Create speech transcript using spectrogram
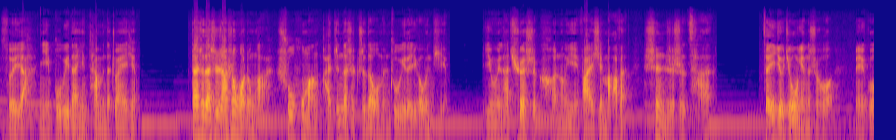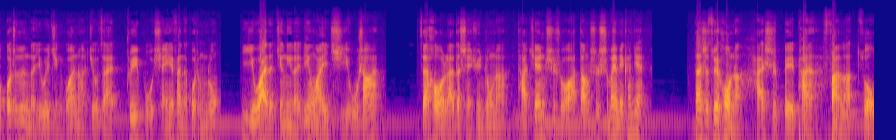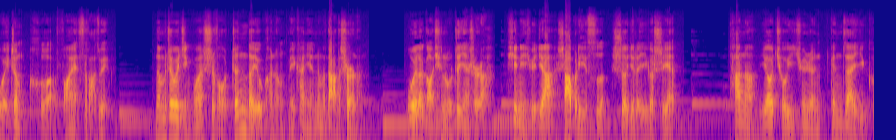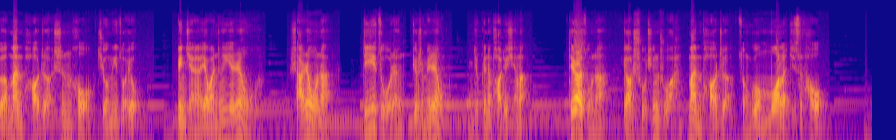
所以啊，你不必担心他们的专业性。但是在日常生活中啊，疏忽忙还真的是值得我们注意的一个问题，因为它确实可能引发一些麻烦，甚至是惨案。在一九九五年的时候，美国波士顿的一位警官呢，就在追捕嫌疑犯的过程中，意外的经历了另外一起误伤案。在后来的审讯中呢，他坚持说啊，当时什么也没看见。但是最后呢，还是被判犯了作伪证和妨碍司法罪。那么这位警官是否真的有可能没看见那么大的事儿呢？为了搞清楚这件事儿啊，心理学家沙布里斯设计了一个实验。他呢要求一群人跟在一个慢跑者身后九米左右，并且呢要完成一些任务。啥任务呢？第一组人就是没任务，你就跟着跑就行了。第二组呢要数清楚啊，慢跑者总共摸了几次头。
